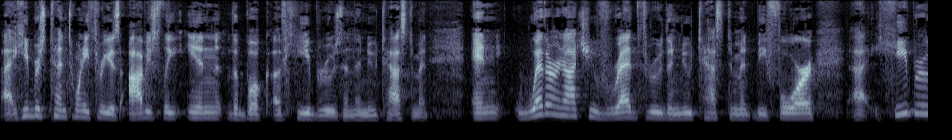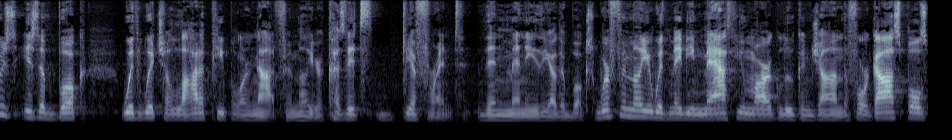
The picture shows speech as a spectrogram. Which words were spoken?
uh, Hebrews 10:23 is obviously in the book of Hebrews in the New Testament. And whether or not you've read through the New Testament before, uh, Hebrews is a book with which a lot of people are not familiar because it's different than many of the other books. We're familiar with maybe Matthew, Mark, Luke, and John, the four Gospels.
